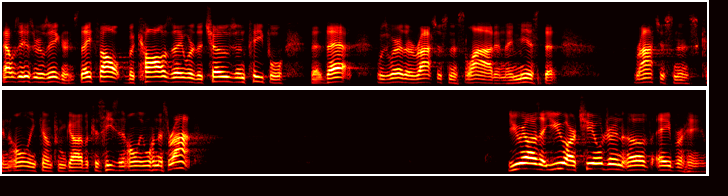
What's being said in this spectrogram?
That was Israel's ignorance. They thought because they were the chosen people that that was where their righteousness lied, and they missed that righteousness can only come from God because He's the only one that's right. Do you realize that you are children of Abraham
